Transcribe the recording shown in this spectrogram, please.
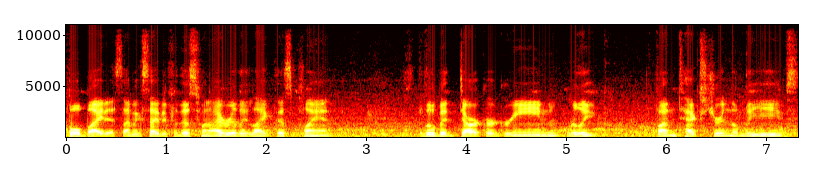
Bolbitis. I'm excited for this one. I really like this plant. a little bit darker green, really fun texture in the leaves.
